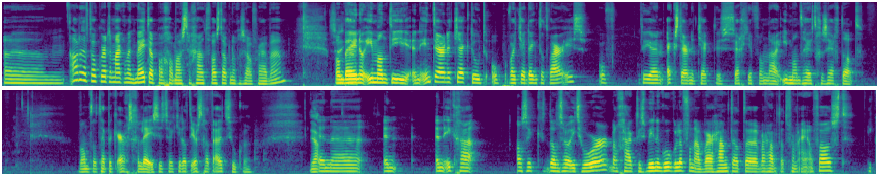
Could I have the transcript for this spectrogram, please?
ehm, oh, dat heeft ook weer te maken met metaprogramma's. Daar gaan we het vast ook nog eens over hebben. Van ben je nou iemand die een interne check doet op wat jij denkt dat waar is? Of doe je een externe check? Dus zeg je van, nou, iemand heeft gezegd dat. Want dat heb ik ergens gelezen. Dus dat je dat eerst gaat uitzoeken. Ja. En, eh, en, en ik ga, als ik dan zoiets hoor, dan ga ik dus binnen googelen van, nou, waar hangt dat, eh, waar hangt dat voor mij aan vast? Ik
